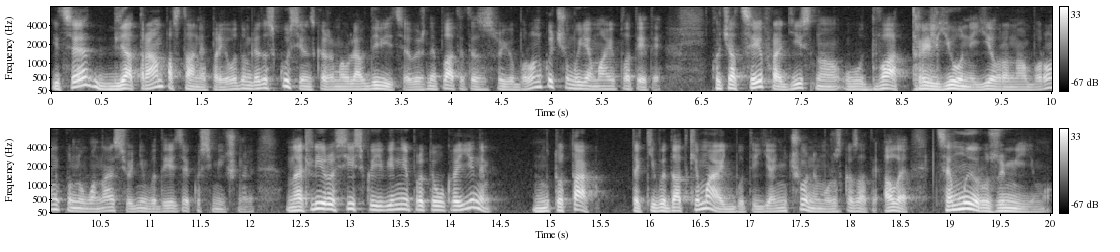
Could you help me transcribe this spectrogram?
І це для Трампа стане приводом для дискусії. Він скаже, мовляв, дивіться, ви ж не платите за свою оборонку, чому я маю платити? Хоча цифра дійсно у 2 трильйони євро на оборонку, ну вона сьогодні видається космічною. На тлі російської війни проти України, ну то так, такі видатки мають бути. Я нічого не можу сказати. Але це ми розуміємо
